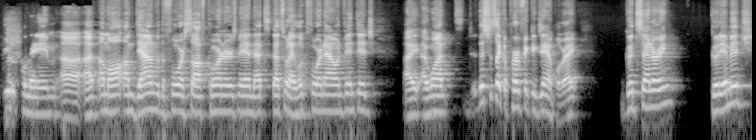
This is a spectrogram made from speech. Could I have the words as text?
Beautiful name. Uh, I, I'm all I'm down with the four soft corners, man. That's that's what I look for now in vintage. I, I want this is like a perfect example, right? Good centering, good image,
